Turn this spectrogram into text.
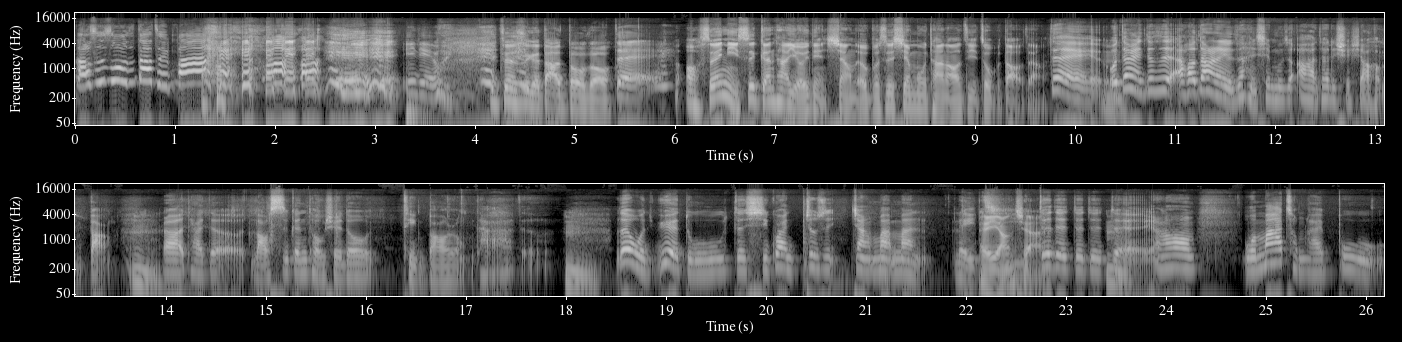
老师说我是大嘴巴，一点不 真的是个大痘痘。对，哦，所以你是跟他有一点像的，而不是。是羡慕他，然后自己做不到这样。对我当然就是，然后当然也是很羡慕说啊，他的学校很棒，嗯，然后他的老师跟同学都挺包容他的，嗯。那我阅读的习惯就是这样慢慢累积培养起来。对对对对对，然后。我妈从来不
